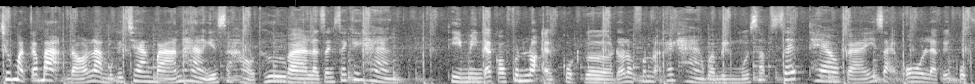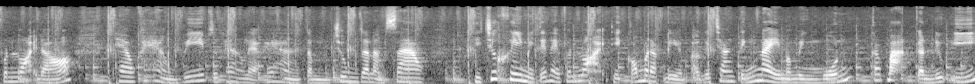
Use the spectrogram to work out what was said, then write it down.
Trước mặt các bạn đó là một cái trang bán hàng Yến Sa Hảo Thư và là danh sách khách hàng thì mình đã có phân loại ở cột G, đó là phân loại khách hàng và mình muốn sắp xếp theo cái giải ô là cái cột phân loại đó, theo khách hàng VIP, rồi khách hàng lẻ, khách hàng tầm trung ra làm sao thì trước khi mình tiến hành phân loại thì có một đặc điểm ở cái trang tính này mà mình muốn các bạn cần lưu ý,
